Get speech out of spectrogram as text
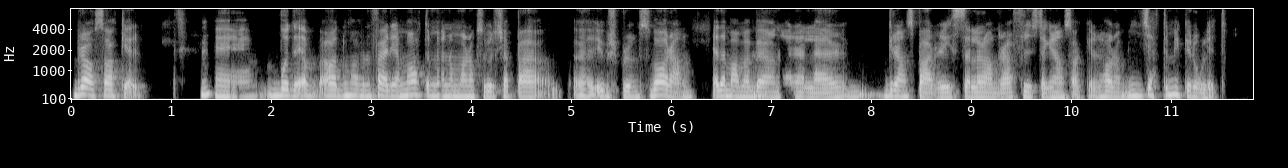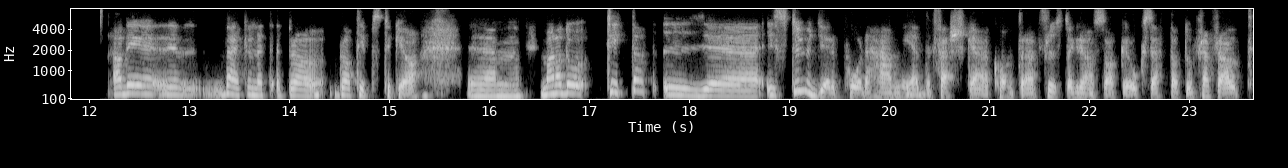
bra saker. Mm. Eh, både, ja, de har den färdiga maten men om man också vill köpa eh, ursprungsvaran, edamamebönor mm. eller grönsparris eller andra frysta grönsaker har de jättemycket roligt. Ja, det är verkligen ett, ett bra, bra tips tycker jag. Um, man har då tittat i, uh, i studier på det här med färska kontra frysta grönsaker och sett att då framförallt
